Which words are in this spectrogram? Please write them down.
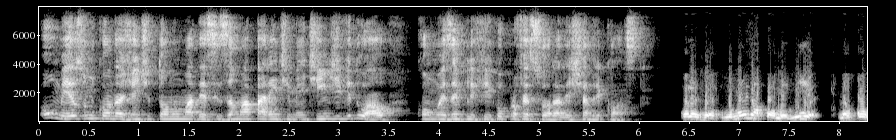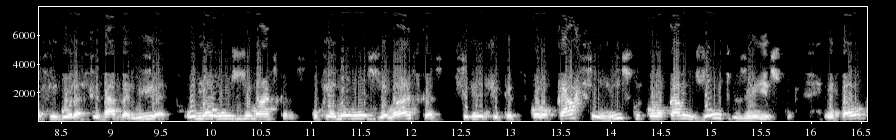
ou mesmo quando a gente toma uma decisão aparentemente individual, como exemplifica o professor Alexandre Costa. Por exemplo, no meio da pandemia, não configura cidadania o não uso de máscaras. Porque o não uso de máscaras significa colocar-se em risco e colocar os outros em risco. Então,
